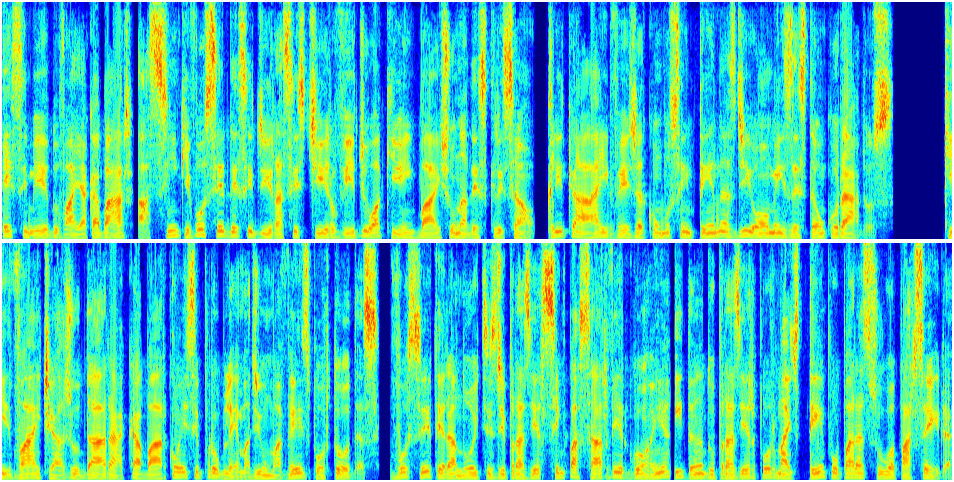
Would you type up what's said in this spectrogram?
esse medo vai acabar assim que você decidir assistir o vídeo aqui embaixo na descrição. Clica aí e veja como centenas de homens estão curados que vai te ajudar a acabar com esse problema de uma vez por todas. Você terá noites de prazer sem passar vergonha e dando prazer por mais tempo para sua parceira,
